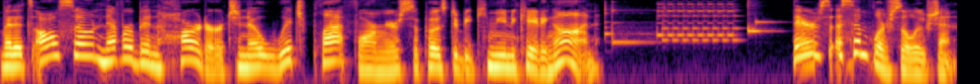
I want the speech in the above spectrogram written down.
but it's also never been harder to know which platform you're supposed to be communicating on. There's a simpler solution.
